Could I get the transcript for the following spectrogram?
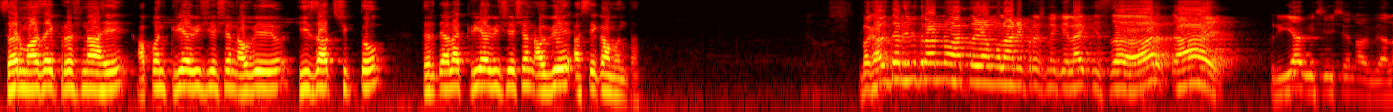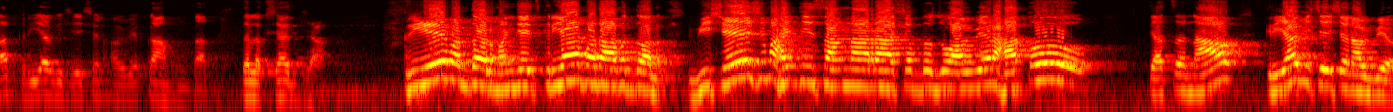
सर माझा एक प्रश्न आहे. आपण क्रियाविशेषण अव्यय ही जात शिकतो तर त्याला क्रियाविशेषण अव्यय असे का म्हणतात? बघा विद्यार्थी मित्रांनो आता या मुलाने प्रश्न केलाय की सर काय? क्रियाविशेषण अव्याला अव्ययाला अव्यय का म्हणतात? तर लक्षात घ्या. क्रियेबद्दल म्हणजेच क्रियापदाबद्दल विशेष माहिती सांगणारा शब्द जो अव्यय राहतो त्याचं नाव क्रियाविशेषण अव्यय.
